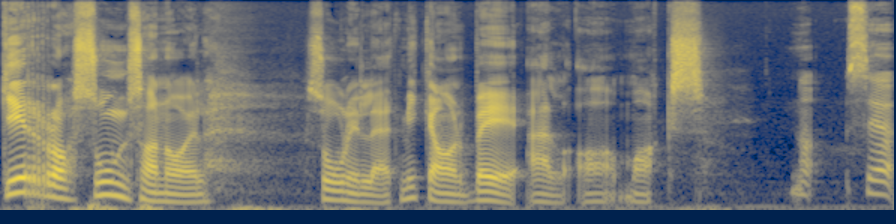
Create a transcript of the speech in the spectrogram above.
kerro sun sanoil suunnilleen, että mikä on VLA Max? No se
